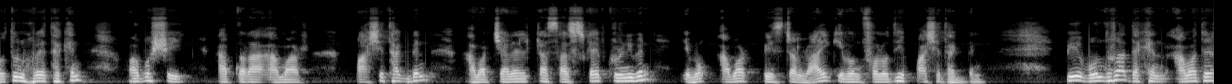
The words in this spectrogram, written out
নতুন হয়ে থাকেন, অবশ্যই আপনারা আমার পাশে থাকবেন, আমার চ্যানেলটা সাবস্ক্রাইব করে নেবেন এবং আমার পেজটা লাইক এবং ফলো দিয়ে পাশে থাকবেন। প্রিয় বন্ধুরা, দেখেন আমাদের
